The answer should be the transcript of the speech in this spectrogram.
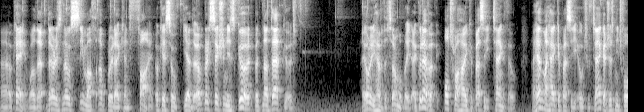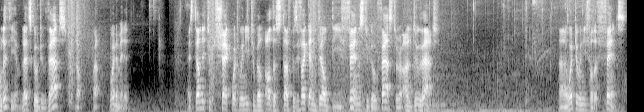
Uh, okay, well there, is no Seamoth upgrade I can find. Okay, so yeah, the upgrade station is good, but not that good. I already have the thermal blade. I could have an ultra high capacity tank though. I have my high capacity O2 tank, I just need 4 lithium. Let's go do that. No, well, wait a minute. I still need to check what we need to build other stuff, because if I can build the fins to go faster, I'll do that. Uh, what do we need for the fins?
